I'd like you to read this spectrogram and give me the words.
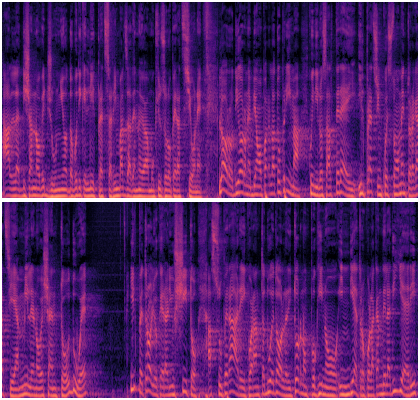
al 19 giugno, dopodiché lì il prezzo è rimbalzato e noi avevamo chiuso l'operazione. L'oro, di oro ne abbiamo parlato prima, quindi lo salterei, il prezzo in questo momento ragazzi è a 1902 il petrolio che era riuscito a superare i 42 dollari torna un pochino indietro con la candela di ieri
